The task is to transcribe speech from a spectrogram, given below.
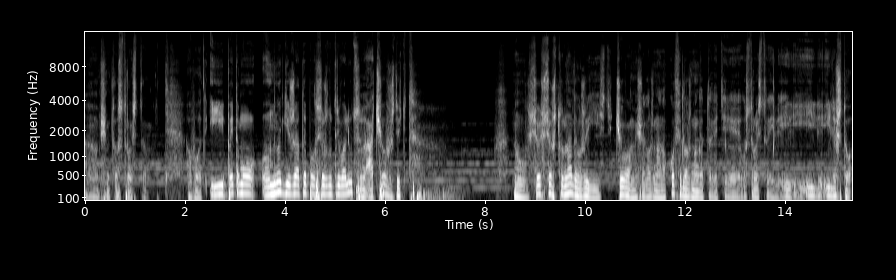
э, в общем-то, устройство. Вот. И поэтому многие же от Apple все ждут революцию. А чего вы ждете-то? Ну, все, все, что надо, уже есть. Что вам еще должно? Оно кофе должно готовить, и устройство или, или, или, или что?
